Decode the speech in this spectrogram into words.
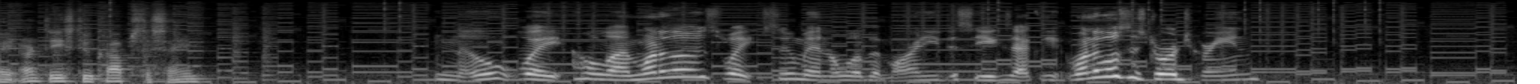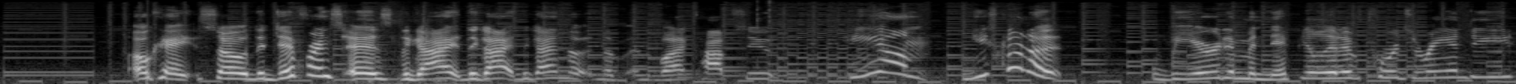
Wait, aren't these two cops the same? No, wait, hold on. One of those. Wait, zoom in a little bit more. I need to see exactly. One of those is George Green. Okay, so the difference is the guy, the guy, the guy in the in the, in the black cop suit. He um, he's kind of weird and manipulative towards Randy.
